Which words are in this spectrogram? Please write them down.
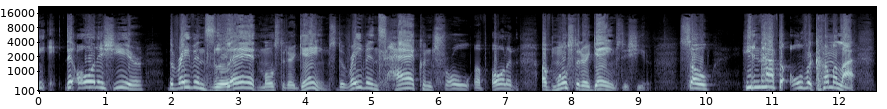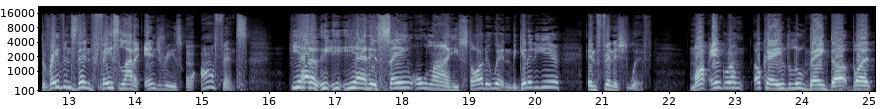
He all this year the Ravens led most of their games. The Ravens had control of all of, of most of their games this year. So he didn't have to overcome a lot. The Ravens didn't face a lot of injuries on offense. He had a he, he had his same old line he started with in the beginning of the year and finished with. Mark Ingram, okay, he was a little banged up, but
